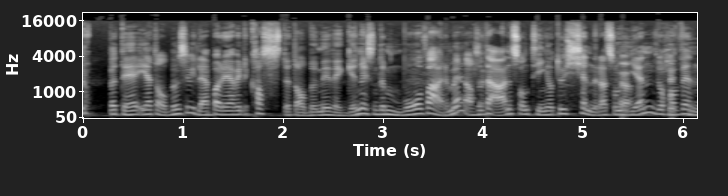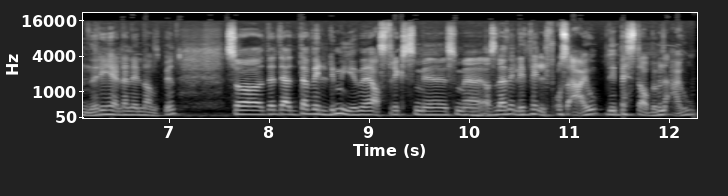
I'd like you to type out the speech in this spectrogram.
droppet det i et album, så ville jeg bare jeg ville kaste et album i veggen. Liksom. Det må være med. Altså, det er en sånn ting at du kjenner deg sånn igjen. Du har venner i hele den lille landsbyen. Så det, det, det er veldig mye med Asterix som som jeg altså det er veldig vel, Og så er jo de beste albumene er jo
